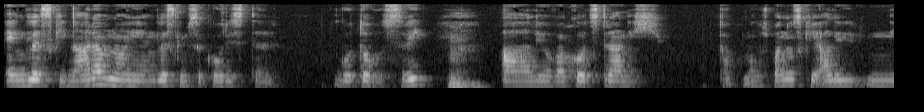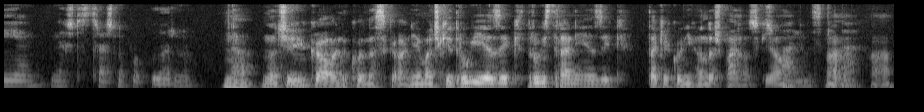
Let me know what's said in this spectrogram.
engleski naravno i engleskim se koriste gotovo svi, Mhm. ali ovako od stranih tako malo španjolski, ali nije nešto strašno popularno. Da, znači kao kod nas kao njemački je drugi jezik, drugi strani jezik, tak je kod njih onda španjolski, jel? Španjolski, Aha, da. aha.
